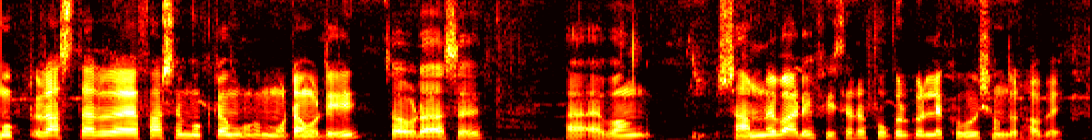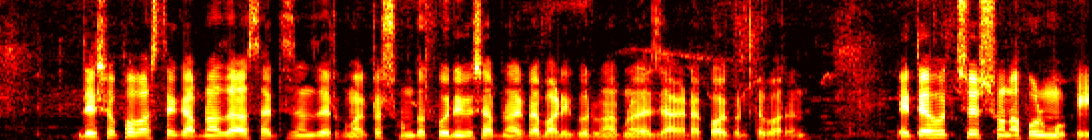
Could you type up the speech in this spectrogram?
মুখ, রাস্তার পাশে মুখটা মোটামুটি চওড়া আছে এবং সামনে বাড়ি, পিছনে পুকুর করলে খুবই সুন্দর হবে। দেশ প্রবাস থেকে আপনারা যারা চাইতেছেন যে এরকম একটা সুন্দর পরিবেশে আপনারা একটা বাড়ি করবেন, আপনারা জায়গাটা ক্রয় করতে পারেন। এটা হচ্ছে সোনাপুরমুখী।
